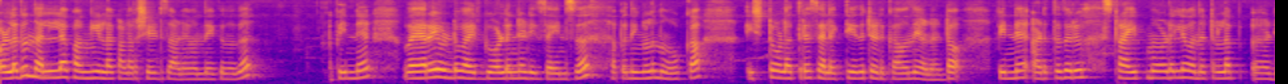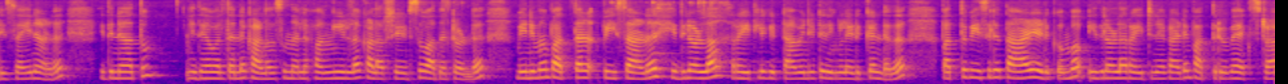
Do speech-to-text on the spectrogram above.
ഉള്ളതും നല്ല ഭംഗിയുള്ള കളർ ഷെയ്ഡ്സ് ആണ് വന്നേക്കുന്നത്. പിന്നെ വേറെയുണ്ട് വൈറ്റ് ഗോൾഡിന്റെ ഡിസൈൻസ് അപ്പോൾ നിങ്ങൾ നോക്കുക ഇഷ്ടമുള്ളത്ര സെലക്ട് ചെയ്തിട്ട് എടുക്കാവുന്നതാണ് കേട്ടോ. പിന്നെ അടുത്തതൊരു സ്ട്രൈപ്പ് മോഡലിൽ വന്നിട്ടുള്ള ഡിസൈനാണ് ഇതിനകത്തും ഇതേപോലെ തന്നെ കളേഴ്സ് നല്ല ഭംഗിയുള്ള കളർ ഷെയ്ഡ്സ് വന്നിട്ടുണ്ട്. മിനിമം പത്ത് പീസാണ് ഇതിലുള്ള റേറ്റിൽ കിട്ടാൻ വേണ്ടിയിട്ട് നിങ്ങൾ എടുക്കേണ്ടത്. പത്ത് പീസിൽ താഴെ എടുക്കുമ്പോൾ ഇതിലുള്ള റേറ്റിനെക്കാട്ടും പത്ത് രൂപ എക്സ്ട്രാ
